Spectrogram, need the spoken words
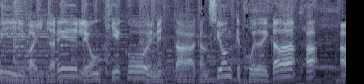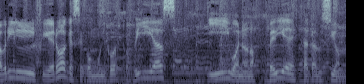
Hoy bailaré León Gieco en esta canción que fue dedicada a Abril Figueroa que se comunicó estos días y bueno, nos pedía esta canción.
